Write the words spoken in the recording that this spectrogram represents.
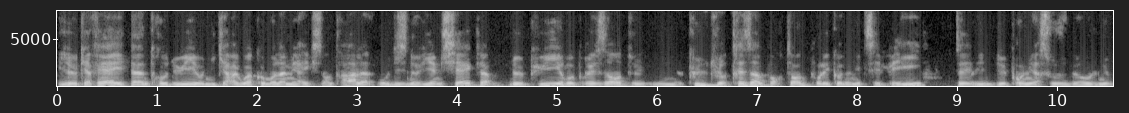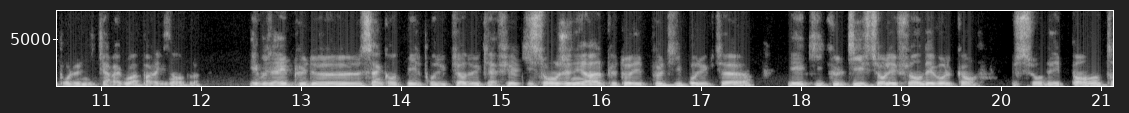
Le café a été introduit au Nicaragua comme en Amérique centrale au 19e siècle. Depuis, il représente une culture très importante pour l'économie de ces pays. C'est une des premières sources de revenus pour le Nicaragua, par exemple. Et vous avez plus de 50 000 producteurs de café qui sont en général plutôt des petits producteurs et qui cultivent sur les flancs des volcans. Sur des pentes,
